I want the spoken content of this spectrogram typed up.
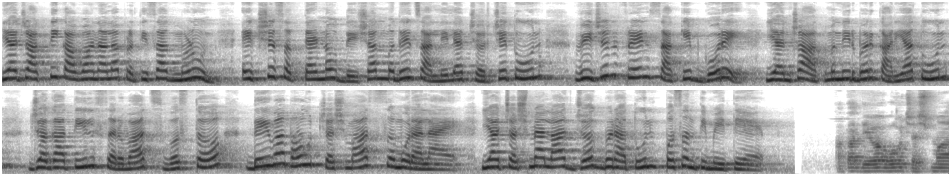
या जागतिक आव्हानाला प्रतिसाद म्हणून एकशे सत्त्याण्णव देशांमध्ये चाललेल्या चर्चेतून विजन फ्रेंड साकीब गोरे यांच्या आत्मनिर्भर कार्यातून जगातील सर्वात स्वस्त देवाभाऊ चष्मा समोर आलाय. या चष्म्याला जगभरातून पसंती मिळते आता देवाभाऊ चष्मा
